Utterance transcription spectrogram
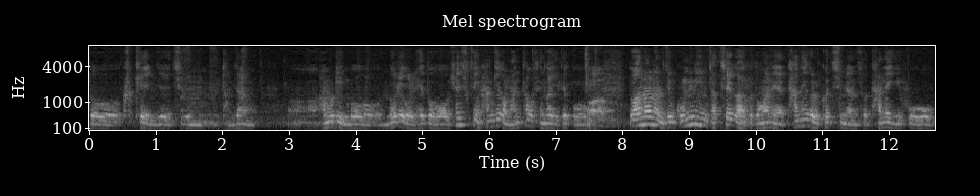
또 그렇게 이제 지금 당장 어, 아무리 뭐 노력을 해도 현실적인 한계가 많다고 생각이 되고 아, 또 하나는 지금 국민의힘 자체가 그동안에 탄핵을 거치면서 탄핵 이후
